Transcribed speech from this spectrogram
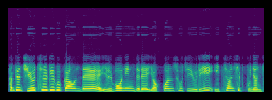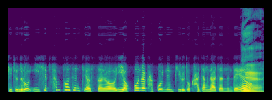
한편 주요 7개국 가운데 일본인들의 여권 소지율이 2019년 기준으로 23%였어요. 이 여권을 갖고 있는 비율도 가장 낮았는데요. 예.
